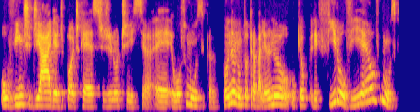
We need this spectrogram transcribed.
ouvinte diária de podcast de notícia, é, eu ouço música. Quando eu não estou trabalhando, eu- o que eu prefiro ouvir é ouvir música.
